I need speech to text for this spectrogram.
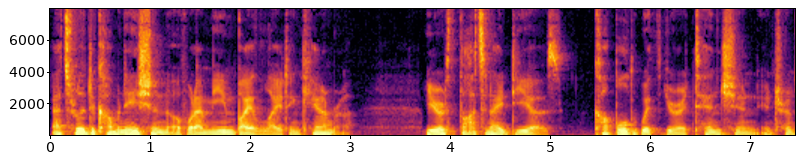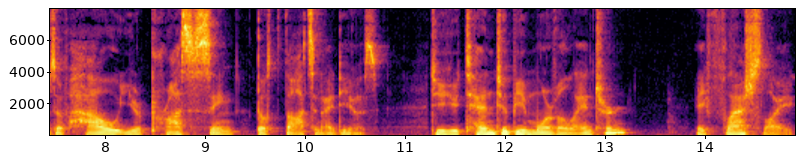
that's really the combination of what I mean by light and camera. Your thoughts and ideas, coupled with your attention in terms of how you're processing those thoughts and ideas. Do you tend to be more of a lantern, a flashlight,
